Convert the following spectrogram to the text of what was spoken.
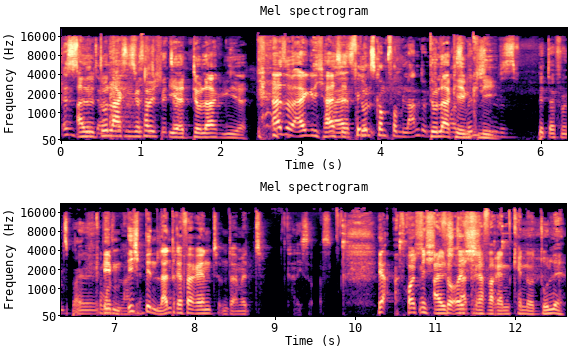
Das ist Also bitter. Dullacken, ist das habe ich. wirklich Ihr Dullacken hier. Also eigentlich heißt es Felix kommt vom Land und ich Dullacke komme im. Knie. Das ist bitter für uns beide. Eben, Land, ich ja. bin Landreferent und damit kann ich sowas. Ja, freut mich Als für euch. Stadtreferent kenne nur Dulle.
